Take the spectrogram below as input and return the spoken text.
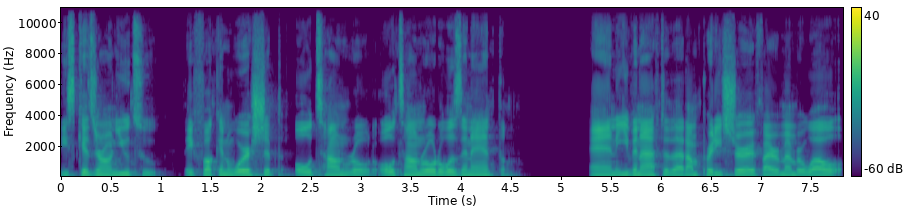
these kids are on YouTube. they fucking worshipped Old Town Road. Old Town Road was an anthem. And even after that, I'm pretty sure if I remember well,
